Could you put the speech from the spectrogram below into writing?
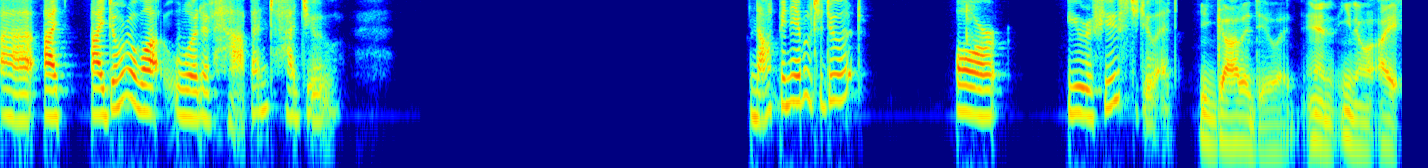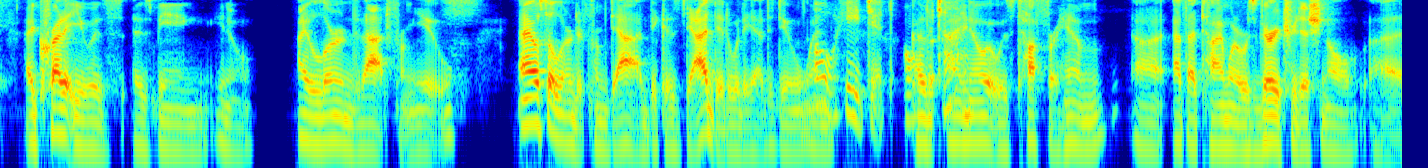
uh, I I don't know what would have happened had you not been able to do it, or you refused to do it. you got to do it and you know i i credit you as as being you know i learned that from you i also learned it from dad because dad did what he had to do when Oh, he did all the time. i know it was tough for him uh, at that time when it was very traditional uh,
